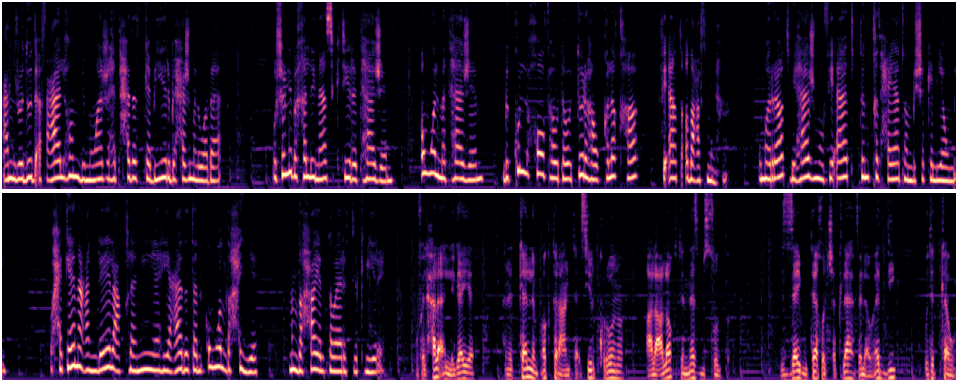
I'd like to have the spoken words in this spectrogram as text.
عن ردود أفعالهم بمواجهة حدث كبير بحجم الوباء. وشو اللي بخلي ناس كتير تهاجم؟ أول ما تهاجم بكل خوفها وتوترها وقلقها فئات أضعف منها ومرات بيهاجموا فئات بتنقذ حياتهم بشكل يومي. وحكينا عن ليه العقلانية هي عادة أول ضحية من ضحايا الكوارث الكبيرة. وفي الحلقة اللي جاية هنتكلم أكتر عن تأثير كورونا على علاقة الناس بالسلطة. إزاي بتاخد شكلها في الأوقات دي وتتكون؟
